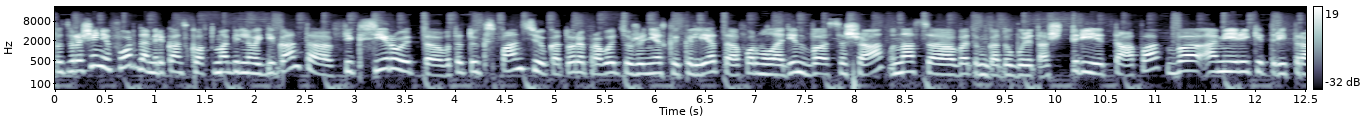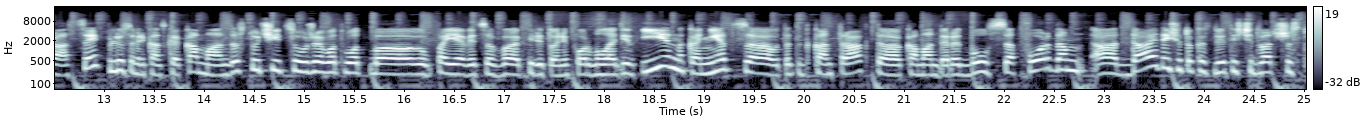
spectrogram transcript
Возвращение Форда, американского автомобильного гиганта, фиксирует э, вот эту экспансию, которая проводится уже несколько лет э, Формулы-1 в США. У нас э, в этом году будет аж три этапа в Америке, три трассы, плюс американская команда стучится уже вот-вот появится в перетоне Формулы-1. И, наконец, вот этот контракт команды Red Bull с Фордом. А, да, это еще только с 2026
